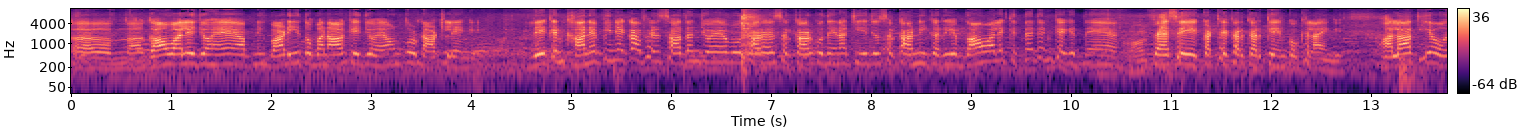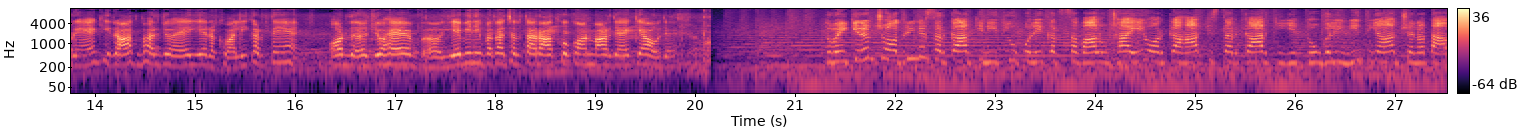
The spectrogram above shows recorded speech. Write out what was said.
गाँव वाले जो हैं अपनी बाड़ी तो बना के जो है उनको डांट लेंगे। लेकिन खाने पीने का फिर साधन जो है वो सारा सरकार को देना चाहिए जो सरकार नहीं कर रही है। गाँव वाले कितने दिन के कितने हैं? पैसे इकट्ठे कर करके इनको खिलाएँगे। हालात ये हो रहे हैं कि रात भर जो है ये रखवाली करते हैं और जो है ये भी नहीं पता चलता रात को कौन मार जाए क्या हो जाए। तो वही किरण चौधरी ने सरकार की नीतियों को लेकर सवाल उठाए और कहा कि सरकार की ये दोगली नीतियाँ जनता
